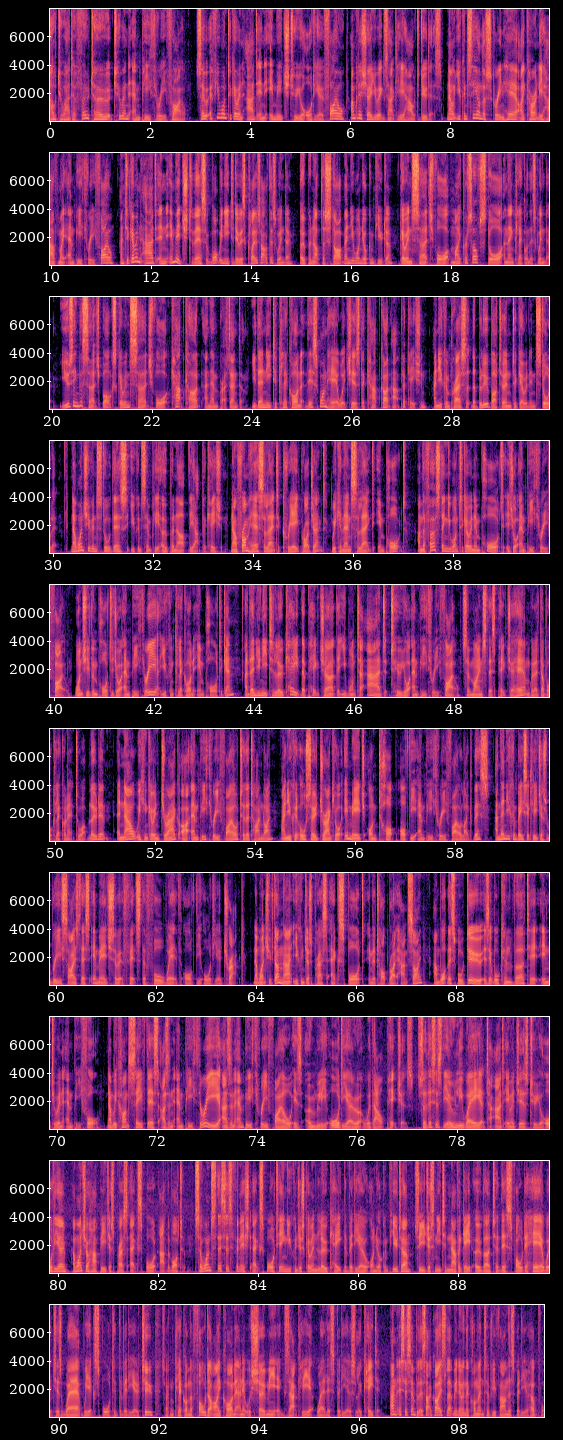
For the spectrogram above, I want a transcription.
how to add a photo to an MP3 file. So if you want to go and add an image to your audio file, I'm going to show you exactly how to do this. Now you can see on the screen here, I currently have my MP3 file. And to go and add an image to this, what we need to do is close out of this window, open up the start menu on your computer, go and search for Microsoft Store and then click on this window. Using the search box, go and search for CapCut and then press enter. You then need to click on this one here, which is the CapCut application, and you can press the blue button to go and install it. Now once you've installed this, you can simply open up the application. Now from here, select Create Project. We can then select Import. And the first thing you want to go and import is your MP3 file. Once you've imported your MP3, you can click on import again. And then you need to locate the picture that you want to add to your MP3 file. So mine's this picture here. I'm going to double click on it to upload it. And now we can go and drag our MP3 file to the timeline. And you can also drag your image on top of the MP3 file like this. And then you can basically just resize this image so it fits the full width of the audio track. Now, once you've done that, you can just press export in the top right hand side. And what this will do is it will convert it into an MP4. Now, we can't save this as an MP3 as an MP3 file is only audio without pictures. So this is the only way to add images to your audio. And once you're happy, just press export at the bottom. So once this is finished exporting, you can just go and locate the video on your computer. So you just need to navigate over to this folder here, which is where we exported the video to. So I can click on the folder icon and it will show me exactly where this video is located. And it's as simple as that guys, let me know in the comments if you found this video helpful.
